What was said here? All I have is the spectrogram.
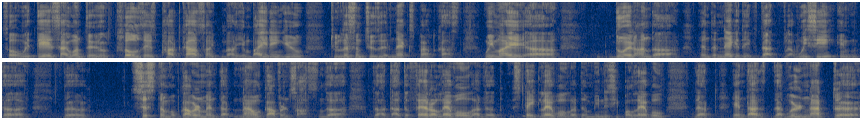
so with this, I want to close this podcast by inviting you to listen to the next podcast. We might uh, do it on the in the negative that we see in the the system of government that now governs us. The, the at the federal level, at the state level, at the municipal level, that and that that we're not. Uh,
